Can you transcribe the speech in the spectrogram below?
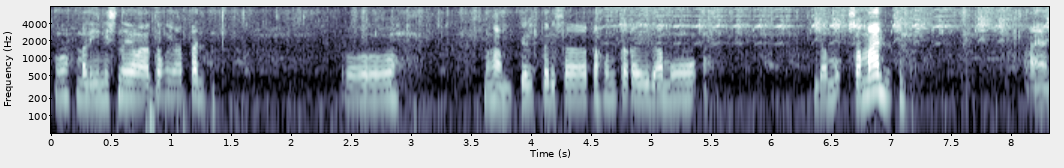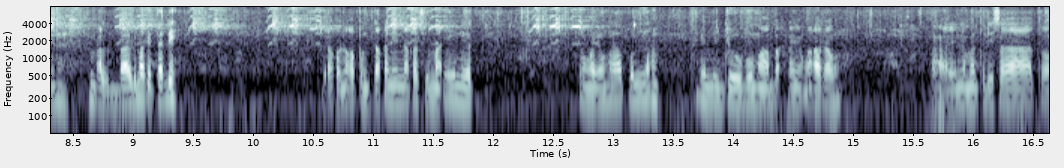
Oh, malinis na yung atong uyapad. Pero manghampil ta di sa kahon ta kay damo damo samad. Ayan, balbal man kita di. Kaya ako nakapunta kanina kasi mainit. So ngayong hapon lang, medyo bumaba na yung araw. Pare naman tadi sa ito,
